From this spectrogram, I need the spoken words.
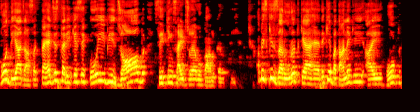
वो दिया जा सकता है। जिस तरीके से कोई भी जॉब सीकिंग साइट जो है वो काम करती है। अब इसकी ज़रूरत क्या है? देखिए, बताने की आई होप,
